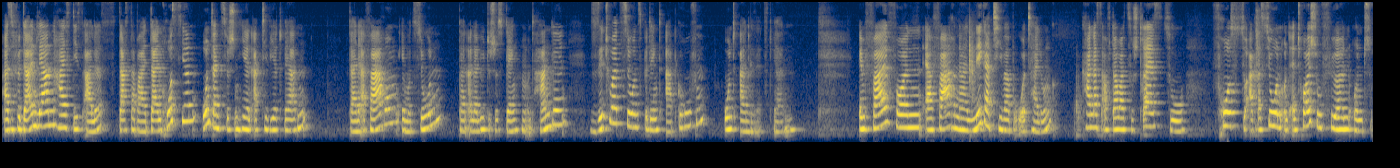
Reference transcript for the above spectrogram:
Also für dein Lernen heißt dies alles, dass dabei dein Großhirn und dein Zwischenhirn aktiviert werden, deine Erfahrungen, Emotionen, dein analytisches Denken und Handeln situationsbedingt abgerufen und eingesetzt werden. Im Fall von erfahrener negativer Beurteilung kann das auf Dauer zu Stress, zu Frust, zu Aggression und Enttäuschung führen und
